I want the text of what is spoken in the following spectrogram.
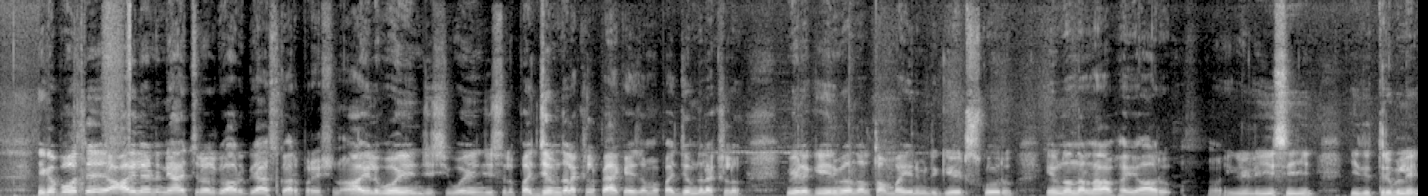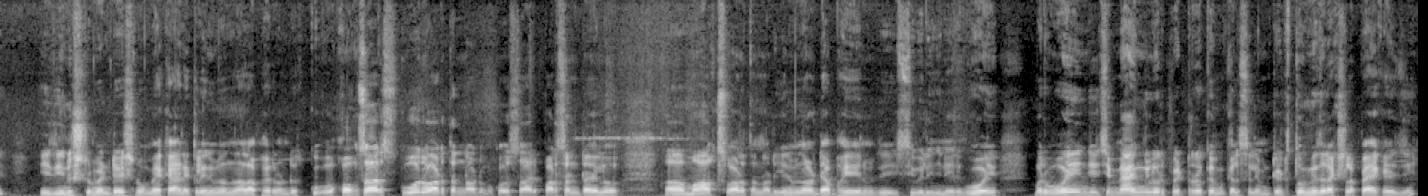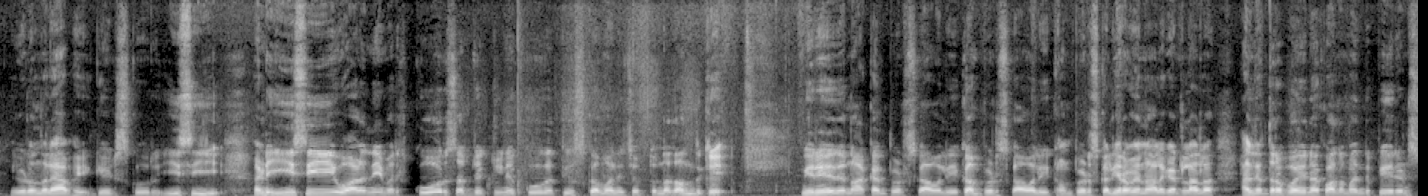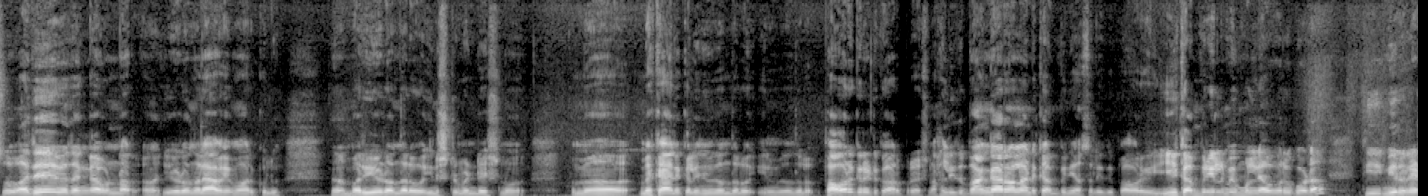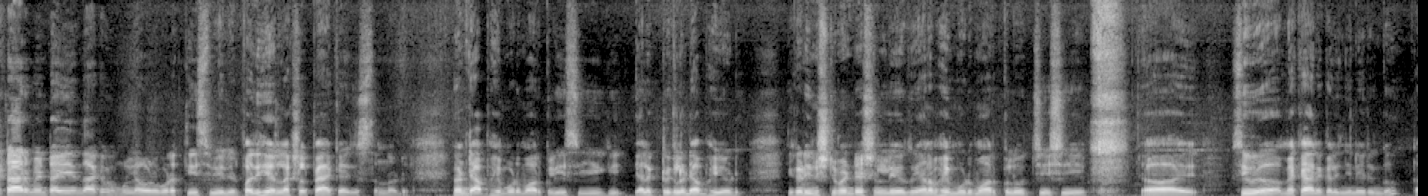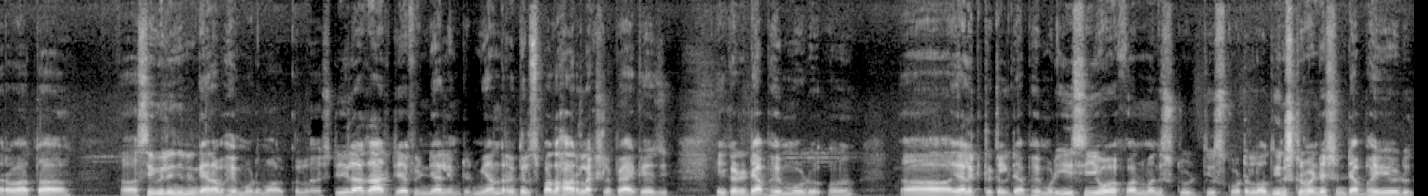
ఇకపోతే oil and natural gas corporation oil ONGC ఓఎన్జిసిలో పద్దెనిమిది లక్షల ప్యాకేజ్ అమ్మ. పద్దెనిమిది లక్షలు. వీళ్ళకి ఎనిమిది వందల తొంభై ఎనిమిది గేట్ స్కోరు ఎనిమిది వందల నలభై ఆరు. వీళ్ళు ఈసీఈ ఇది త్రిబులి ఇది ఇన్స్ట్రుమెంటేషను మెకానికల్ ఎనిమిది వందల నలభై రెండు ఒక్కొక్కసారి స్కోర్ వాడుతున్నాడు ఒక్కొక్కసారి పర్సంటైల్ మార్క్స్ వాడుతున్నాడు. ఎనిమిది వందల డెబ్బై ఎనిమిది సివిల్ ఇంజనీరింగ్ ఓ మరి ఓఎన్జిసి మ్యాంగ్లూర్ పెట్రోకెమికల్స్ లిమిటెడ్ తొమ్మిది లక్షల ప్యాకేజీ ఏడు వందల యాభై గేట్ స్కోరు ఈసీఈ అంటే ఈసీఈ వాళ్ళని మరి స్కోర్ సబ్జెక్టులను ఎక్కువగా తీసుకోమని చెప్తున్నది అందుకే. మీరు ఏదో నాకు కంప్యూటర్స్ కావాలి కంప్యూటర్స్ కావాలి కంప్యూటర్స్ కావాలి. ఇరవై నాలుగు గంటలు అలా వాళ్ళు నిద్రపోయినా కొంతమంది పేరెంట్స్ అదే విధంగా ఉన్నారు. ఏడు వందల యాభై మార్కులు మరి ఏడు వందలు ఇన్స్ట్రుమెంటేషను మెకానికల్ ఎనిమిది వందలు ఎనిమిది వందలు పవర్ గ్రిడ్ కార్పొరేషన్ అసలు ఇది బంగారం లాంటి కంపెనీ అసలు ఇది పవర్ ఈ కంపెనీలు మిమ్మల్ని ఎవరు కూడా తీ- మీరు రిటైర్మెంట్ అయిన దాకా మిమ్మల్ని ఎవరు కూడా తీసివేయలేరు. పదిహేను లక్షల ప్యాకేజ్ ఇస్తున్నాడు. డెబ్భై మూడు మార్కులు ఈసీఈకి ఎలక్ట్రికల్ డెబ్భై ఏడు. ఇక్కడ ఇన్స్ట్రుమెంటేషన్ లేదు. ఎనభై మూడు మార్కులు వచ్చేసి సివి మెకానికల్ ఇంజనీరింగ్ తర్వాత సివిల్ ఇంజనీరింగ్ ఎనభై మూడు మార్కులు. Steel authority of India limited మీ అందరికీ తెలుసు పదహారు లక్షల ప్యాకేజీ. ఇక్కడ డెబ్భై మూడు ఎలక్ట్రికల్ డెబ్భై మూడు ఈసీఓ కొంతమంది స్టూడెంట్ తీసుకోవటం లేదు ఇన్స్ట్రుమెంటేషన్ డెబ్భై ఏడు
